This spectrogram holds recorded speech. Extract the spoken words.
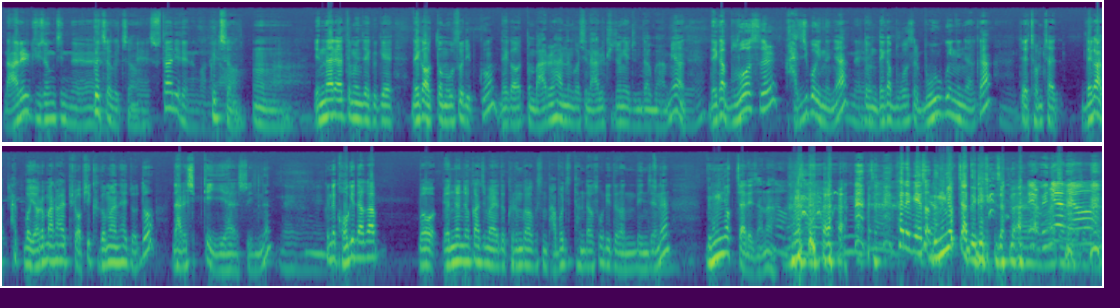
나를 규정짓는 그렇죠, 그렇죠. 네, 수단이 되는 거네요. 그렇죠. 음. 아. 옛날에 같으면 이제 그게 내가 어떤 옷을 입고 내가 어떤 말을 하는 것이 나를 규정해 준다고 하면 네. 내가 무엇을 가지고 있느냐 네. 또는 내가 무엇을 모으고 있느냐가 음. 이제 점차 내가 하- 뭐 여러 말을 할 필요 없이 그것만 해줘도 나를 쉽게 이해할 수 있는 네. 근데 거기다가 뭐 몇 년 전까지만 해도 그런 거 하고 있으면 바보짓 한다고 소리 들었는데 이제는 능력자래잖아. 어. 능력자. 텔레비에서 능력자들이래잖아. 네, 왜냐하면.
